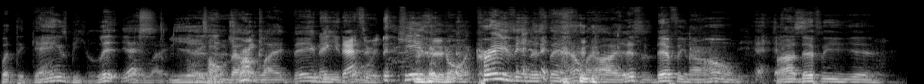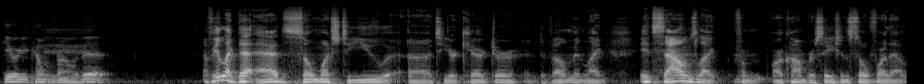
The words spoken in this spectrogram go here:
But the games be lit. Yes. Though. Like, Yeah. I'm talking about drunk. like they And be get after going, it. kids are going crazy in this thing. I'm like, all right, this is definitely not home. So I definitely yeah get where you're coming from with that. I feel like that adds so much to you, uh, to your character and development. Like it sounds like from our conversation so far that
